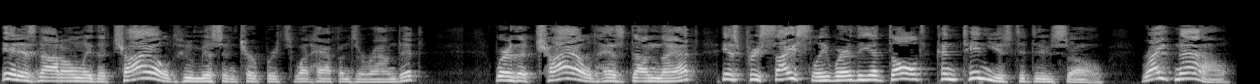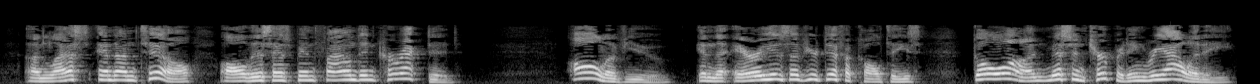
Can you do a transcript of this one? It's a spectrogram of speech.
It is not only the child who misinterprets what happens around it. Where the child has done that is precisely where the adult continues to do so, right now, unless and until all this has been found and corrected. All of you, in the areas of your difficulties, go on misinterpreting reality.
